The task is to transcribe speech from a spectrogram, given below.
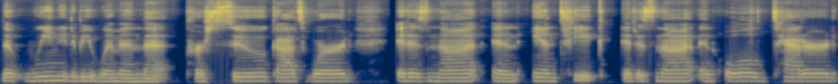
that we need to be women that pursue God's word. It is not an antique, it is not an old, tattered,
